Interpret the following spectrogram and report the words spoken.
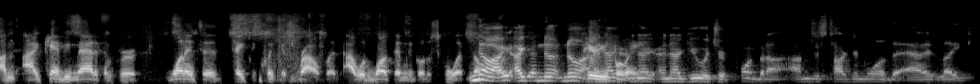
I'm, I can not be mad at them for wanting to take the quickest route. But I would want them to go to school at some no, point. I, I no no, and I, and I, and I agree with your point, but I, am just talking more of the like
